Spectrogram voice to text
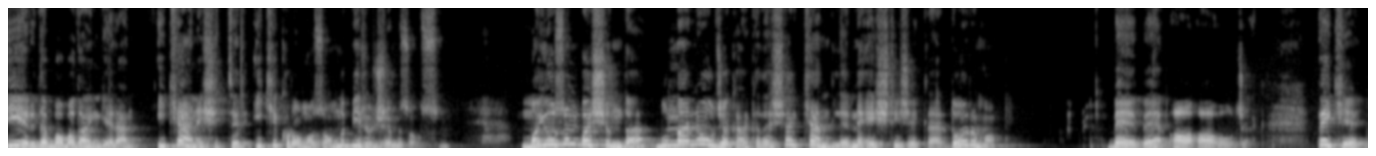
Diğeri de babadan gelen iki n eşittir iki kromozomlu bir hücremiz olsun. Mayozun başında bunlar ne olacak arkadaşlar? Kendilerini eşleyecekler. Doğru mu? BB AA olacak. Peki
